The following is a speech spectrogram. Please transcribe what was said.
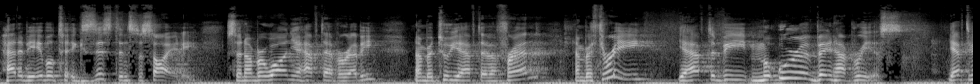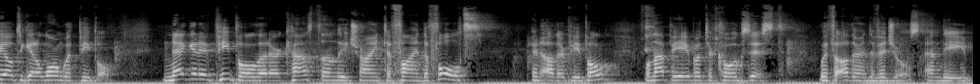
how to be able to exist in society. So, number one, you have to have a Rebbe. Number two, you have to have a friend. Number three, you have to be Ma'urav ben Habrius. You have to be able to get along with people. Negative people that are constantly trying to find the faults in other people will not be able to coexist with other individuals. And the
